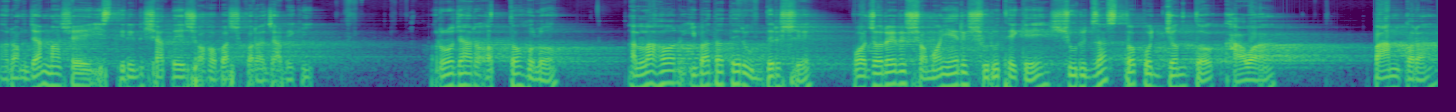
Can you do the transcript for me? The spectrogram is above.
রমজান মাসে স্ত্রীর সাথে সহবাস করা যাবে কি? রোজার অর্থ হল আল্লাহর ইবাদতের উদ্দেশ্যে পজরের সময়ের শুরু থেকে সূর্যাস্ত পর্যন্ত খাওয়া, পান করা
